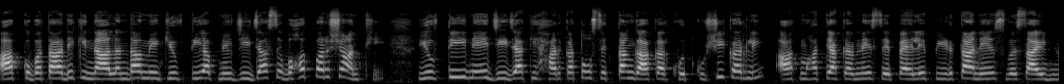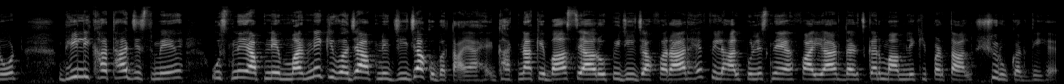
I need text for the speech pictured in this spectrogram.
आपको बता दें कि नालंदा में एक युवती अपने जीजा से बहुत परेशान थी। युवती ने जीजा की हरकतों से तंग आकर खुदकुशी कर ली। आत्महत्या करने से पहले पीड़िता ने सुसाइड नोट भी लिखा था, जिसमें उसने अपने मरने की वजह अपने जीजा को बताया है। घटना के बाद से आरोपी जीजा फरार है। फ़िलहाल पुलिस ने एफआईआर दर्ज कर मामले की पड़ताल शुरू कर दी है।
